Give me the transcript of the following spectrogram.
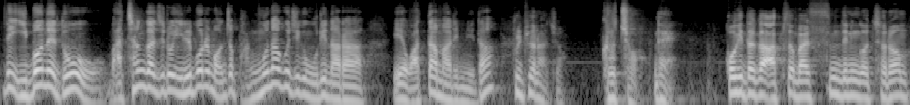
근데 이번에도 마찬가지로 일본을 먼저 방문하고 지금 우리나라에 왔단 말입니다. 불편하죠. 그렇죠. 네. 거기다가 앞서 말씀드린 것처럼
